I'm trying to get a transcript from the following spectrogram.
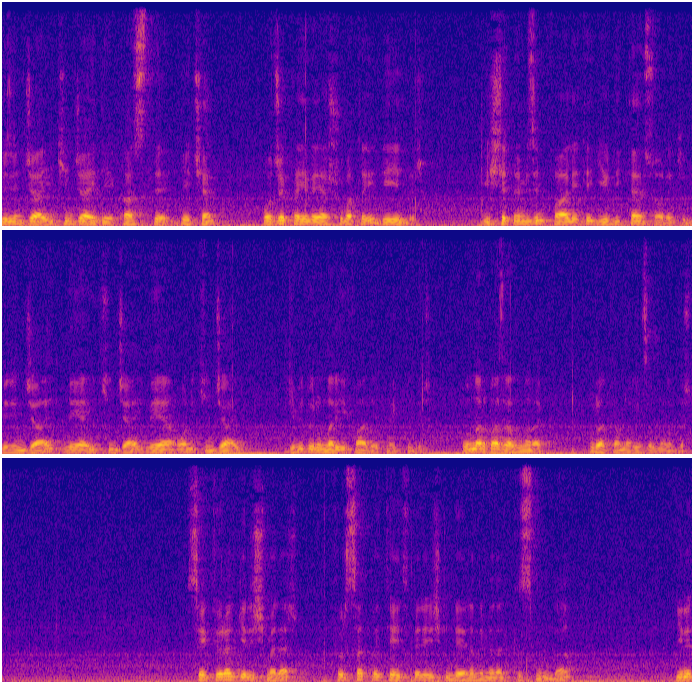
birinci ay, ikinci ay diye kastı geçen Ocak ayı veya Şubat ayı değildir. İşletmemizin faaliyete girdikten sonraki birinci ay veya ikinci ay veya 12. ay gibi durumları ifade etmektedir. Bunlar baz alınarak bu rakamlar yazılmalıdır. Sektörel gelişmeler, fırsat ve tehditlere ilişkin değerlendirmeler kısmında yine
